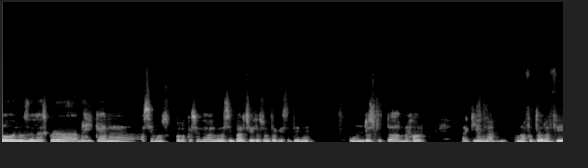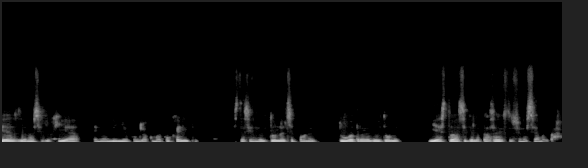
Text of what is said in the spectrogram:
todos los de la escuela mexicana hacemos colocación de válvulas sin parche y resulta que este tiene un resultado mejor. Aquí unas una fotografías de una cirugía en un niño con glaucoma congénito. Está haciendo el túnel, se pone el tubo a través del túnel y esto hace que la tasa de extrusiones sea muy baja.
